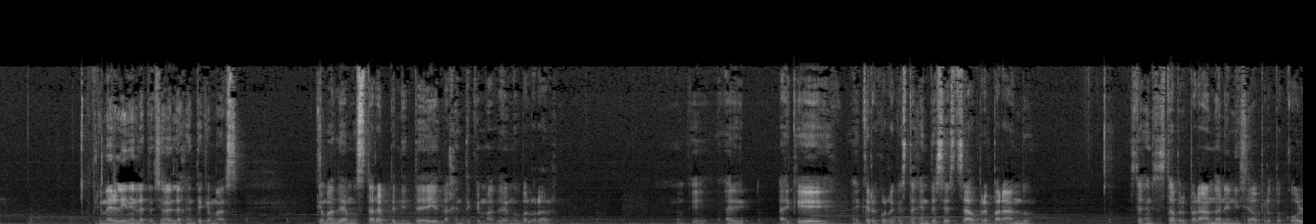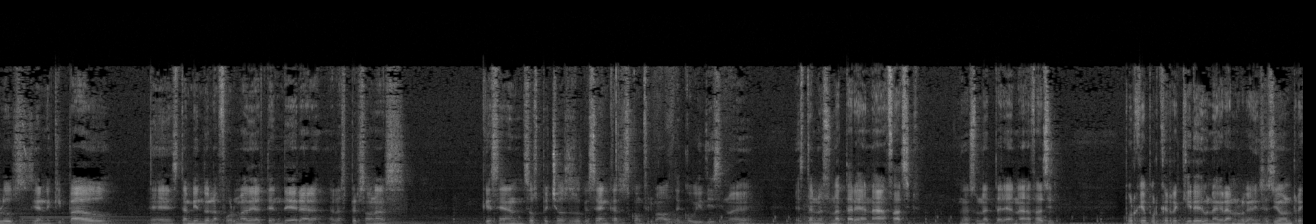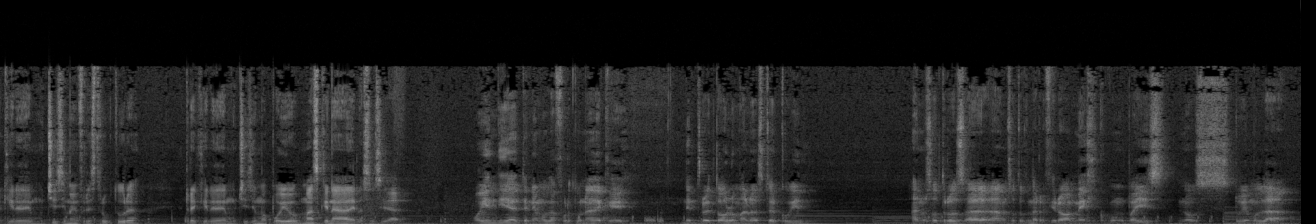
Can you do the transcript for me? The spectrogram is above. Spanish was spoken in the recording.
primera línea en la atención es la gente que más, que más debemos estar al pendiente de ellos, la gente que más debemos valorar. Okay. Hay, hay, que, hay que recordar que esta gente se ha estado preparando. Esta gente se estado preparando, han iniciado protocolos, se han equipado, eh, están viendo la forma de atender a, las personas que sean sospechosos o que sean casos confirmados de COVID-19. Esta no es una tarea nada fácil, no es una tarea nada fácil. ¿Por qué? Porque requiere de una gran organización, requiere de muchísima infraestructura, requiere de muchísimo apoyo, más que nada de la sociedad. Hoy en día tenemos la fortuna de que dentro de todo lo malo de esto del COVID, a nosotros, a, a, nosotros me refiero a México como país, nos tuvimos la,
